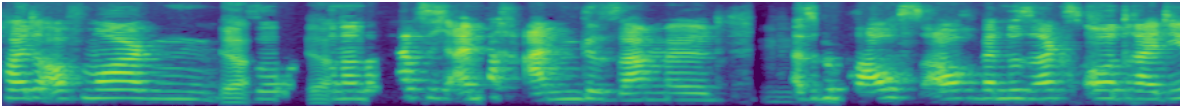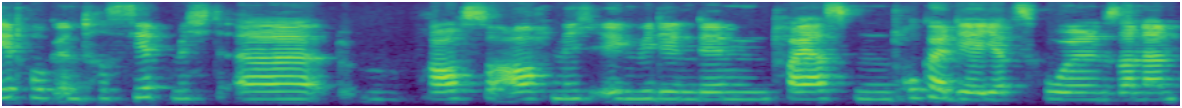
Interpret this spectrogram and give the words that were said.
heute auf morgen, Ja, so, ja. sondern das hat sich einfach angesammelt. Mhm. Also du brauchst auch, wenn du sagst, oh, 3D-Druck interessiert mich, äh, brauchst du auch nicht irgendwie den, den teuersten Drucker dir jetzt holen, sondern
